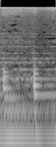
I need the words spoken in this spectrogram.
Bye.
